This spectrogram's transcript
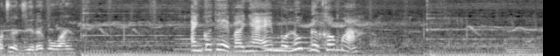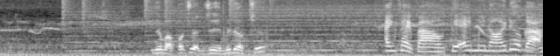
Có chuyện gì đấy cô anh? Anh có thể vào nhà em một lúc được không ạ? Nhưng mà có chuyện gì mới được chứ? Anh phải vào thì em mới nói được ạ.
